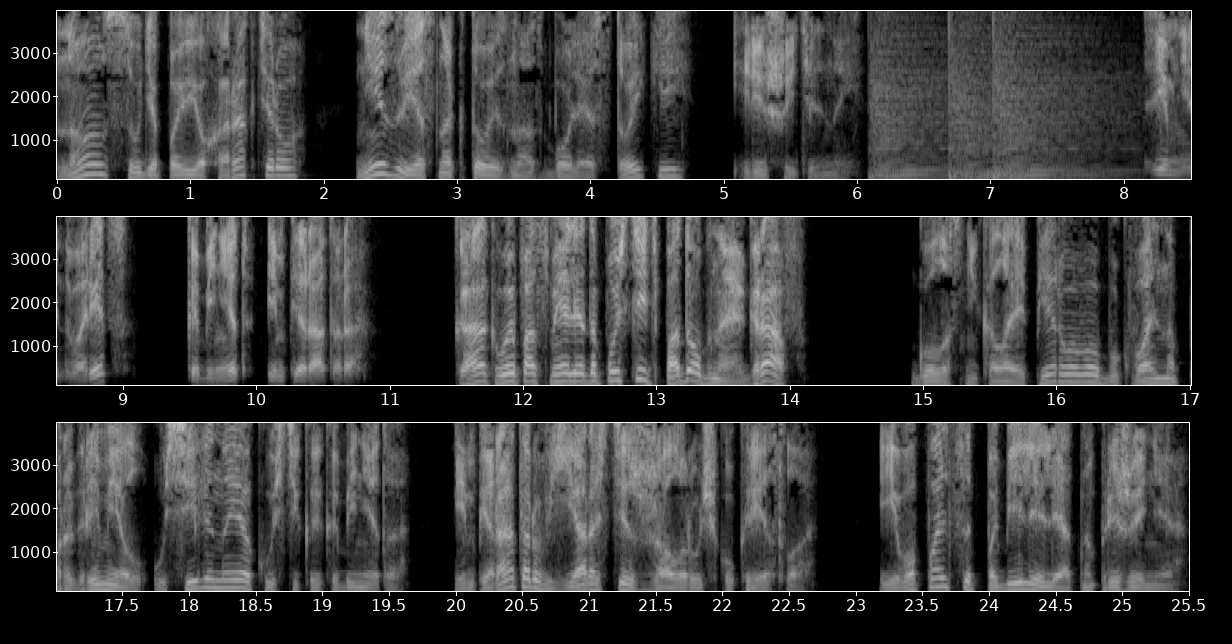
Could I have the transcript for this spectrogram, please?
Но, судя по ее характеру, неизвестно, кто из нас более стойкий и решительный. Зимний дворец, кабинет императора. «Как вы посмели допустить подобное, граф?» Голос Николая Первого буквально прогремел, усиленный акустикой кабинета. Император в ярости сжал ручку кресла. Его пальцы побелели от напряжения.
